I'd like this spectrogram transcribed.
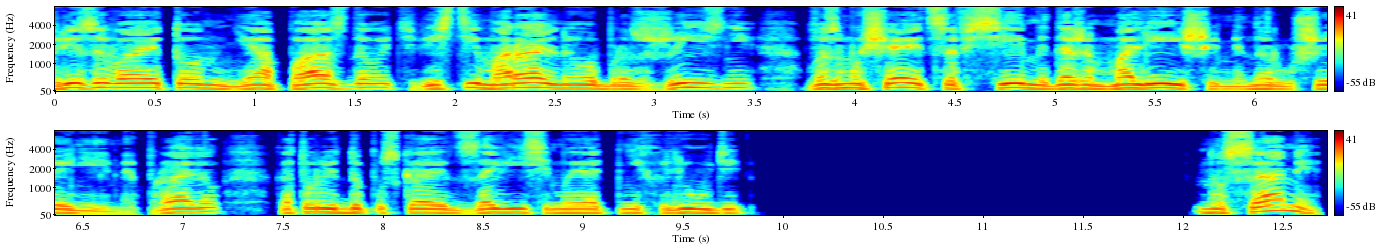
призывает он не опаздывать, вести моральный образ жизни, возмущается всеми даже малейшими нарушениями правил, которые допускают зависимые от них люди. Но сами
